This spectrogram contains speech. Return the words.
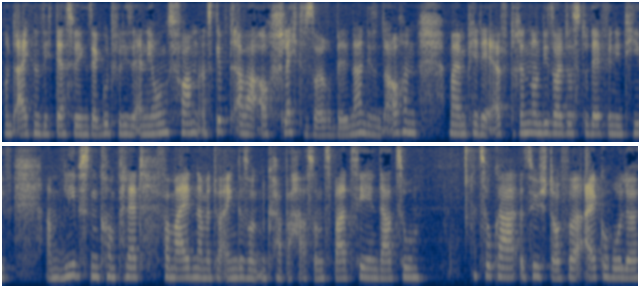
und eignen sich deswegen sehr gut für diese Ernährungsform. Es gibt aber auch schlechte Säurebildner, die sind auch in meinem PDF drin und die solltest du definitiv am liebsten komplett vermeiden, damit du einen gesunden Körper hast. Und zwar zählen dazu Zucker, Süßstoffe, Alkohole,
